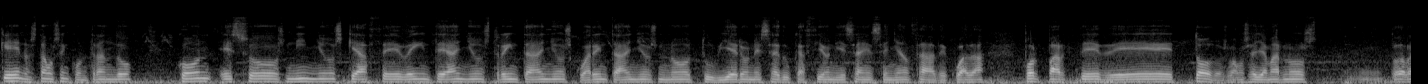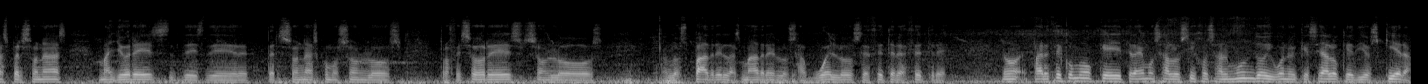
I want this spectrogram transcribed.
que nos estamos encontrando con esos niños que hace 20 años, 30 años, 40 años no tuvieron esa educación y esa enseñanza adecuada por parte de todos, vamos a llamarnos mm, todas las personas mayores, desde personas como son los profesores, son los, los padres, las madres, los abuelos, etcétera, etcétera. No, parece como que traemos a los hijos al mundo y bueno, y que sea lo que Dios quiera.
